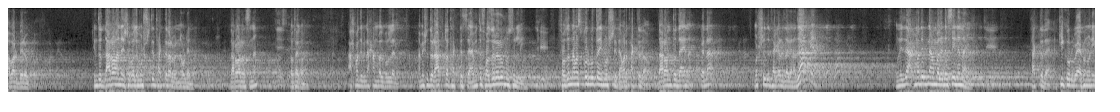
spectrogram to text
আবার বেরোবো। কিন্তু দারোয়ান এসে বলে, মসজিদে থাকতে পারবেন না, ওঠেন। দারোয়ান আছে না? কথা কোন। আহমদ ইবিন হাম্বাল বললেন, আমি শুধু রাতটা থাকতে চাই, আমি তো ফজরেরও মুসল্লি। ফজর নামাজ পড়ব তো এই মসজিদে, আমার থাকতে দাও। দারোয়ান তো দেয় না কেন মসজিদে থাকার জায়গা না। যান মিয়া উনি যে আহমদ ইবিন হাম্বাল এটা চিনে নাই। থাকতে দেয়। কি করবে এখন উনি?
